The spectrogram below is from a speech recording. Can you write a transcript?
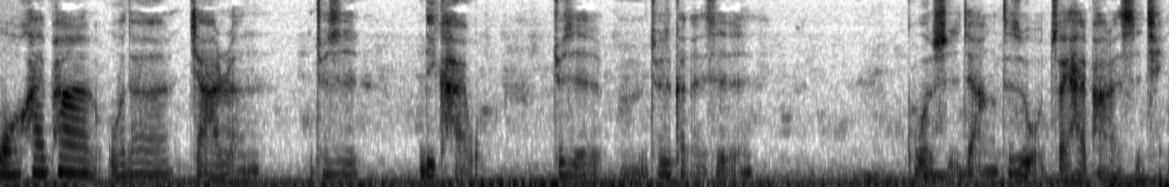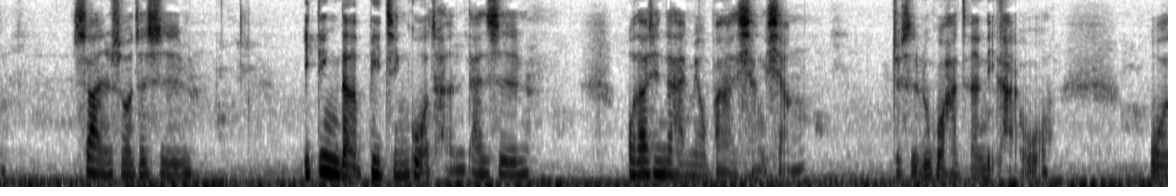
我害怕我的家人就是离开我就是嗯就是可能是过世这样这是我最害怕的事情。虽然说这是一定的必经过程但是我到现在还没有办法想象就是如果他真的离开我我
